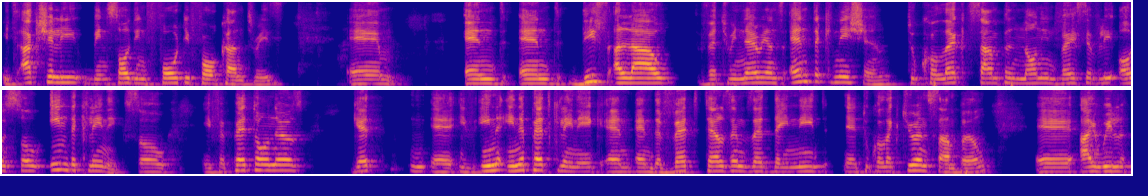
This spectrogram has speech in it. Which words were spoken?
It's actually been sold in 44 countries. Um, and, and this allow veterinarians and technicians to collect sample non-invasively also in the clinic. So if a pet owners get uh, in, in a pet clinic and, and the vet tells them that they need uh, to collect urine sample, I will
